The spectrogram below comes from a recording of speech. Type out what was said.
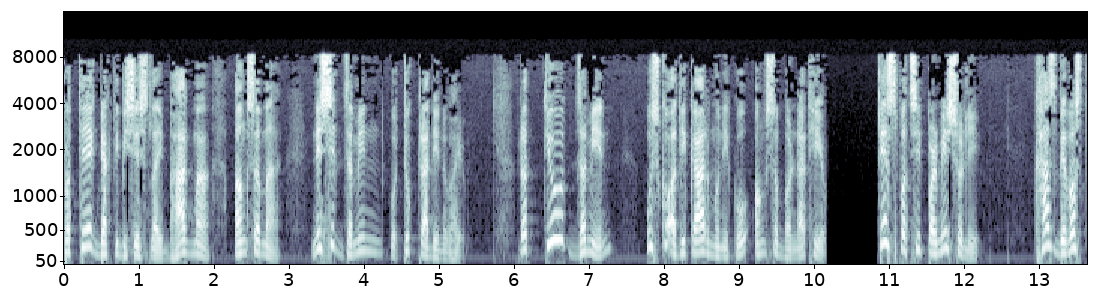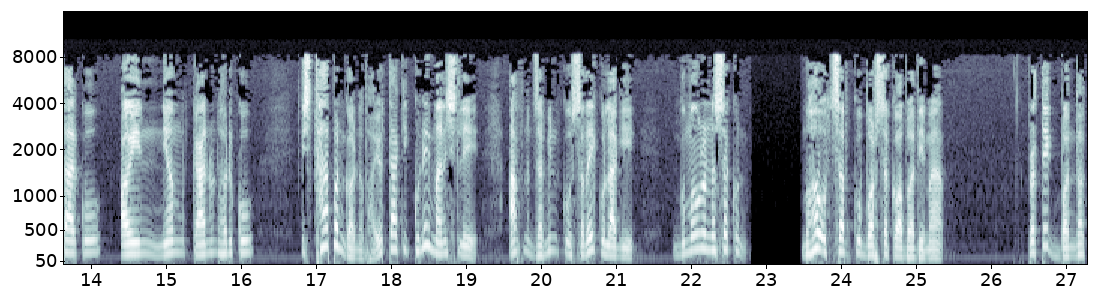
प्रत्येक व्यक्ति विशेषलाई भागमा अंशमा निश्चित जमिनको टुक्रा दिनुभयो र त्यो जमिन उसको अधिकार मुनिको अंश बन्डा थियो। त्यसपछि परमेश्वरले खास व्यवस्थाको ऐन नियम कानूनहरूको स्थापन गर्नुभयो ताकि कुनै मानिसले आफ्नो जमिनको सधैँको लागि गुमाउन नसकुन्। मह उत्सवको वर्षको अवधिमा प्रत्येक बन्धक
